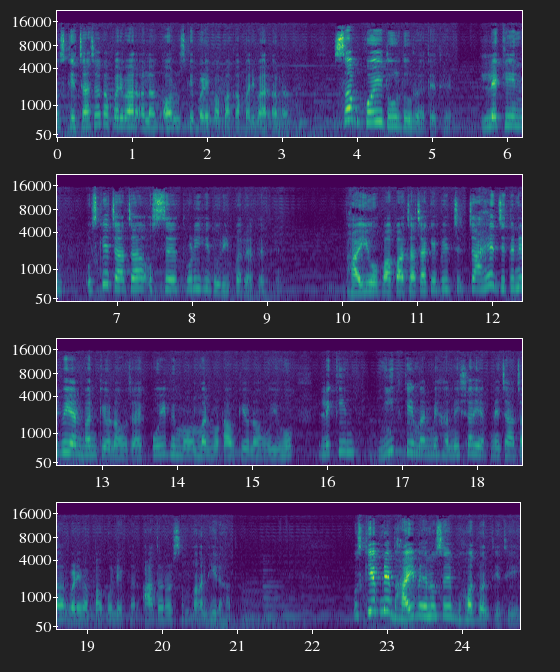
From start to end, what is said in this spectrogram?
उसके चाचा का परिवार अलग और उसके बड़े पापा का परिवार अलग। सब कोई दूर दूर रहते थे, लेकिन उसके चाचा उससे थोड़ी ही दूरी पर रहते थे। भाइयों, पापा, चाचा के बीच चाहे जितने भी अनबन क्यों ना हो जाए, कोई भी मन मुटाव क्यों ना हुई हो, लेकिन मीत के मन में हमेशा ही अपने चाचा और बड़े पापा को लेकर आदर और सम्मान ही रहा था। उसकी अपने भाई बहनों से बहुत बनती थी।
